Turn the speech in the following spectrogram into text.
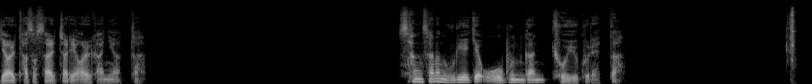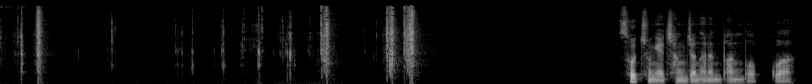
15살짜리 얼간이었다. 상사는 우리에게 5분간 교육을 했다. 소총에 장전하는 방법과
